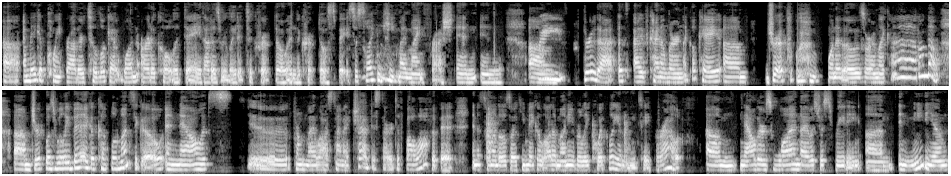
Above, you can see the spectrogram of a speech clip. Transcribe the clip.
uh, I make a point rather to look at one article a day that is related to crypto in the crypto space, just so I can keep my mind fresh. And, and um, right. through that, I've kind of learned like, okay, um, Drip, one of those where I'm like, ah, I don't know. Um, Drip was really big a couple of months ago, and now it's uh, from my last time I checked, it started to fall off a bit. And it's one of those like you make a lot of money really quickly and then you taper out. Um, now there's one I was just reading um, in Medium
